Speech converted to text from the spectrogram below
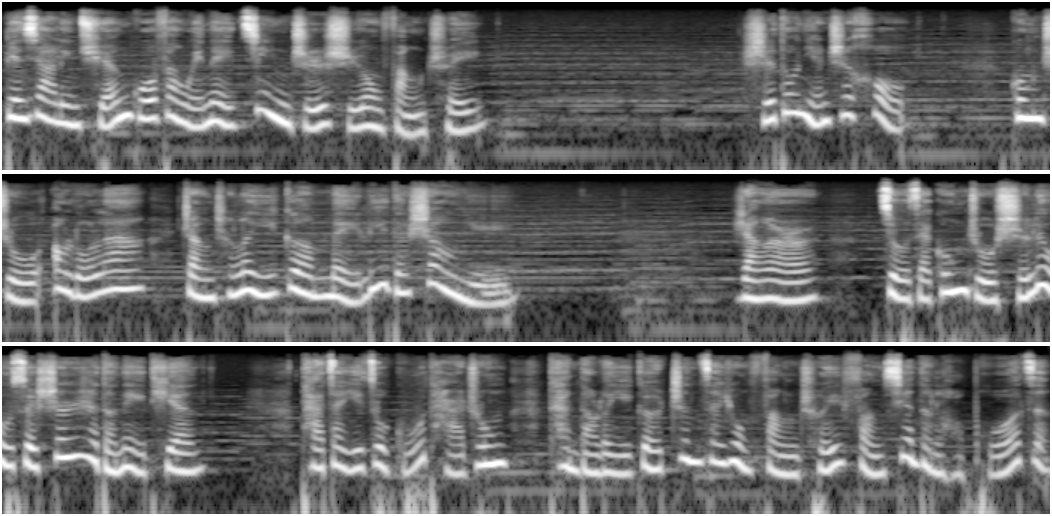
便下令全国范围内禁止使用纺锤。十多年之后，公主奥罗拉长成了一个美丽的少女。然而，就在公主十六岁生日的那天，她在一座古塔中看到了一个正在用纺锤纺线的老婆子。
